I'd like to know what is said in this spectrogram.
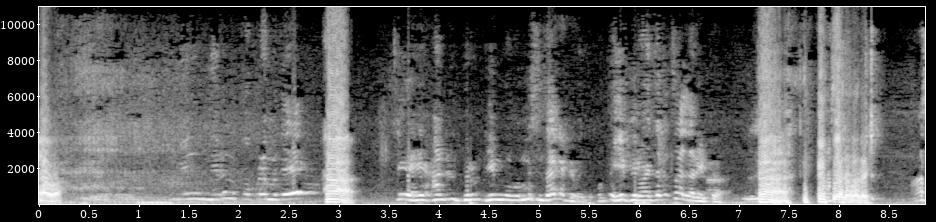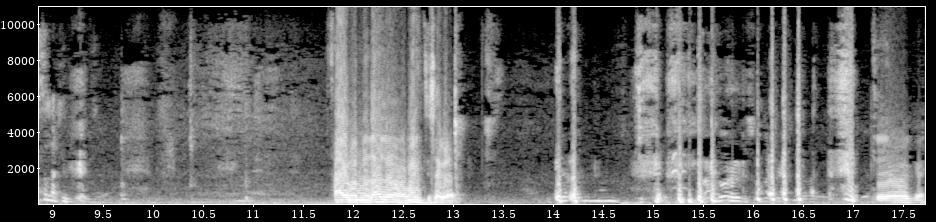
या वा. तुम्ही निरल कोपऱ्यामध्ये हा. ते हे हँडल फिरून हे मशीन जागा ठेवायचं फक्त हे फिरवायचं का चालला नाही हा बरोबर आहे. असं लक्षात ठेवायचं साहेबांना झालं बाबा माहिती सगळं. ते काय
